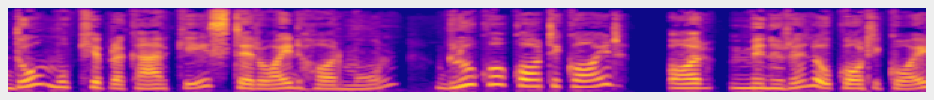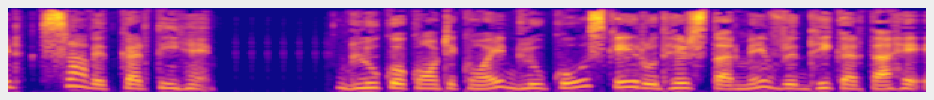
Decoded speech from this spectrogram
दो मुख्य प्रकार के स्टेरॉयड हार्मोन ग्लूकोकॉर्टिकॉइड और मिनरलोकॉर्टिकॉइड स्रावित करती हैं। ग्लूकोकॉर्टिकॉइड ग्लूकोज के रुधिर स्तर में वृद्धि करता है।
